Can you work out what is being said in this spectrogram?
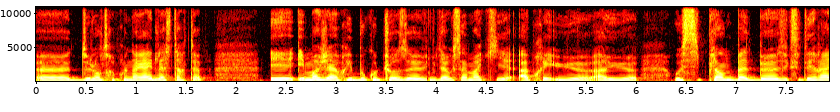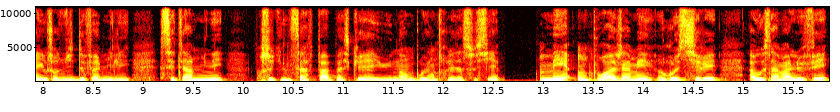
euh, de l'entrepreneuriat et de la start-up. Et, et moi, j'ai appris beaucoup de choses via Oussama qui, après, eu, a eu aussi plein de bad buzz, etc. Et aujourd'hui, The Family, c'est terminé, pour ceux qui ne savent pas, parce qu'il y a eu une embrouille entre les associés. Mais on ne pourra jamais retirer à Oussama le fait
